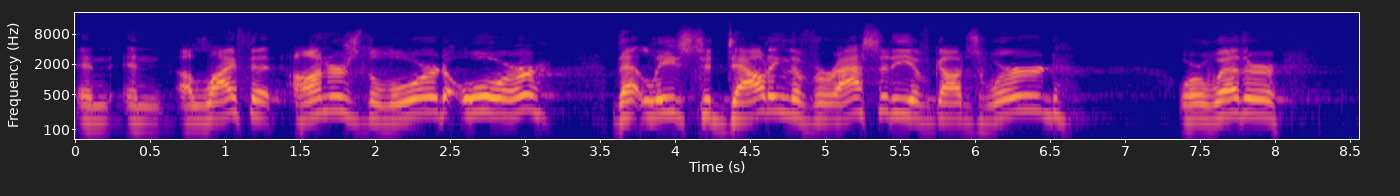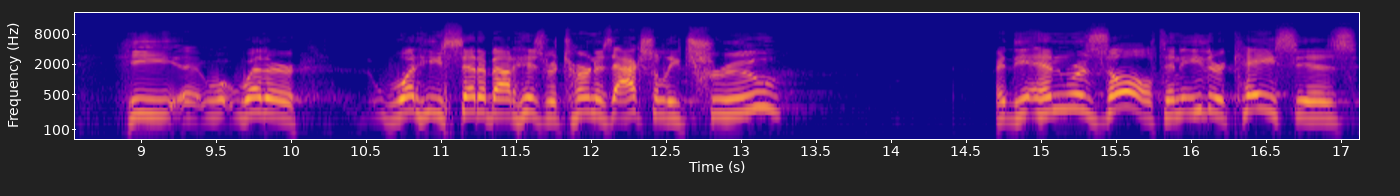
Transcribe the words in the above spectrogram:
and, and a life that honors the Lord, or that leads to doubting the veracity of God's word, or whether he whether what he said about his return is actually true. Right? The end result in either case is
